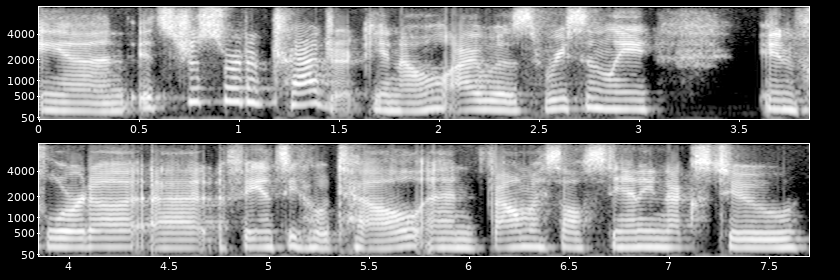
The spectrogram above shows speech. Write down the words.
and it's just sort of tragic. You know, I was recently in Florida at a fancy hotel and found myself standing next to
